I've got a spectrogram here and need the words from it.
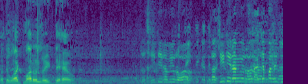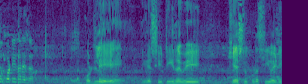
ಮತ್ತೆ what moral right they have C T Ravi ಅವರು ಸರ್ ಸಿ ಟಿ ರವಿ ಅವರು ರಾಜ್ಯಪಾಲರಿಗೆ ದೂರು ಕೊಟ್ಟಿದ್ದಾರೆ ಸರ್. ಎಲ್ಲ ಕೊಡ್ಲಿ. ಈಗ ಸಿ ಟಿ ರವಿ ಕೇಸು ಕೂಡ ಸಿಐಡಿ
